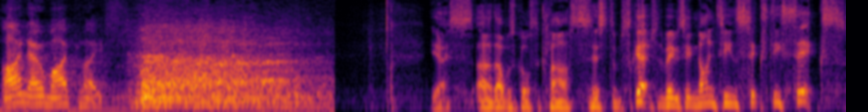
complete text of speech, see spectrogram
I know my place. Yes, uh, that was, of course, the class system sketch of the BBC 1966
